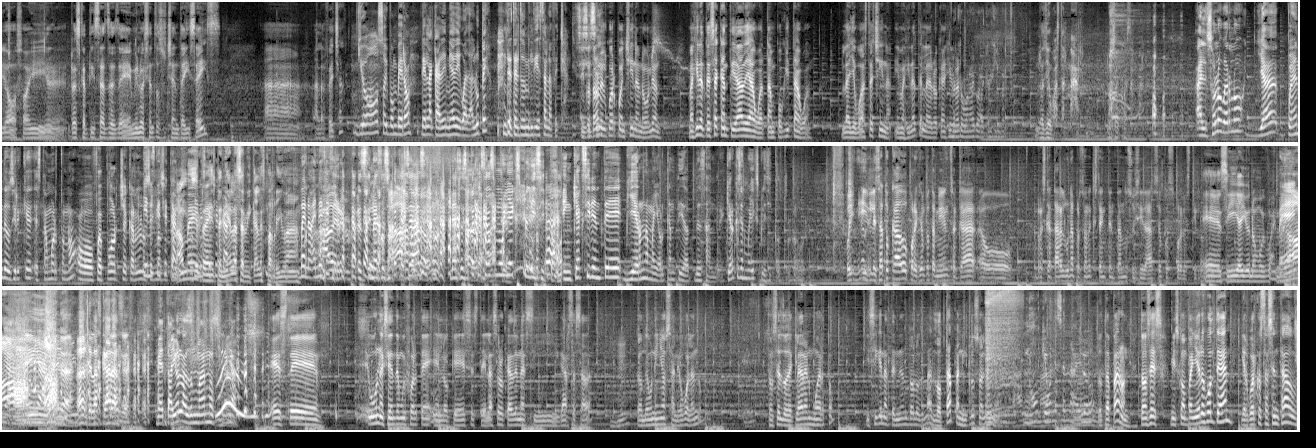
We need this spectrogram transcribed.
yo soy rescatista desde 1986 a, a la fecha. Yo soy bombero de la Academia de Guadalupe desde el 2010 a la fecha. Se encontraron el cuerpo en China, Nuevo León. Imagínate esa cantidad de agua, tan poquita agua, la llevó hasta China. Imagínate la Lo el huracán Gilberto. Los llevó hasta el mar. Los sacó hasta el mar. Al solo verlo, ¿ya pueden deducir que está muerto, no? ¿O fue por checarle los Tienes que signos checarlo. No, hombre, que tenía las cervicales para arriba. Bueno, en ese A ver, es- necesito que seas necesito que seas muy explícito. ¿En qué accidente vieron la mayor cantidad de sangre? Quiero que sean muy explícitos, por favor. Oye, ¿y les ha tocado, por ejemplo, también sacar o rescatar a alguna persona que está intentando suicidarse o cosas por el estilo? Eh, sí, hay uno muy bueno. Venga, venga. ah, de las caras. Me talló las manos. venga. Este hubo un accidente muy fuerte en lo que es este Lázaro Cárdenas y Garza Sada, Ujú. donde un niño salió volando. Entonces lo declaran muerto y siguen atendiendo a todos los demás. Lo tapan incluso al niño. No, qué buena escena. ¿eh? Lo taparon. Entonces mis compañeros voltean y el huerco está sentado.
